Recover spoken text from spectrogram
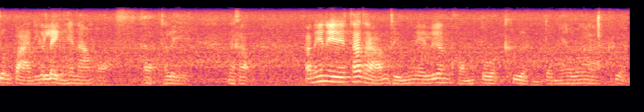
ช่วงปลายนี่ก็เร่งให้น้ำออกออกทะเลนะครับคราวนี้ในถ้าถามถึงในเรื่องของตัวเขื่อนตัวเนี้ยว่าเขื่อน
